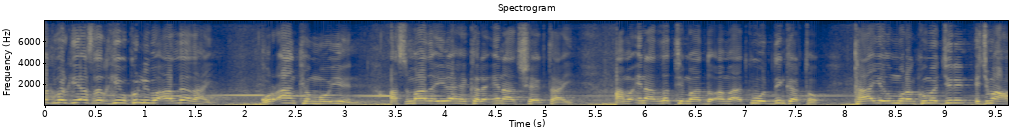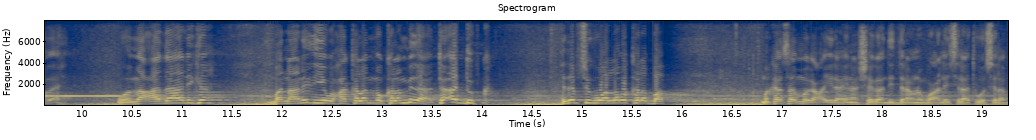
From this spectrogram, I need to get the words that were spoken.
akbarkii asqarkiiba kulliba aad leedahay quraanka mooyeen asmaada ilaahay kale inaad sheegtay ama inaad la timaado ama aad ku wardin karto taa iyadu muran kuma jirin ijmaac ba ahayd ومع ذلك banaanidii waxa kala kala mid ah taadubka idabsigu waa laba kala baab markaas magaca ilaahay inaan sheegan diidana nabiga kaleey salaatu wasalaam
